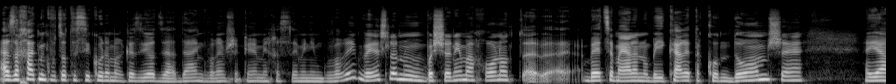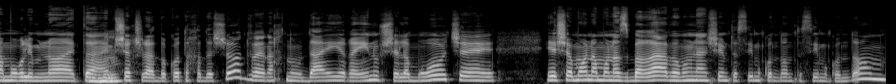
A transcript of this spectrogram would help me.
אז אחת מקבוצות הסיכון המרכזיות זה עדיין גברים שקיימים יחסי מין עם גברים, ויש לנו בשנים האחרונות, אה, בעצם היה לנו בעיקר את הקונדום, שהיה אמור למנוע את ההמשך של ההדבקות החדשות, ואנחנו די ראינו שלמרות שיש המון המון הסברה, ואומרים לאנשים תשימו קונדום, תשימו קונדום,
